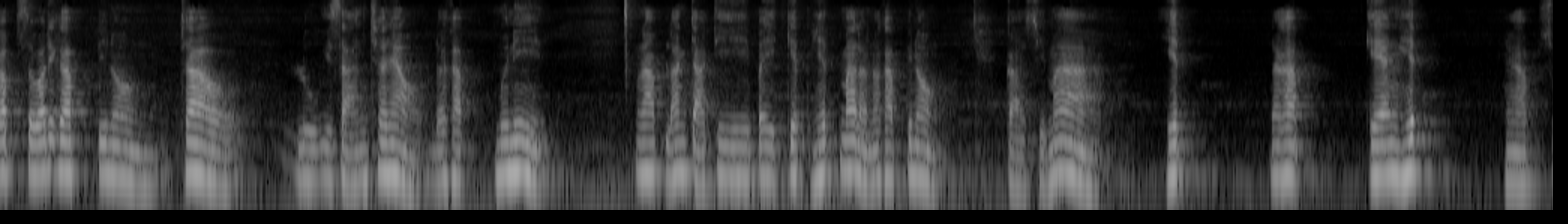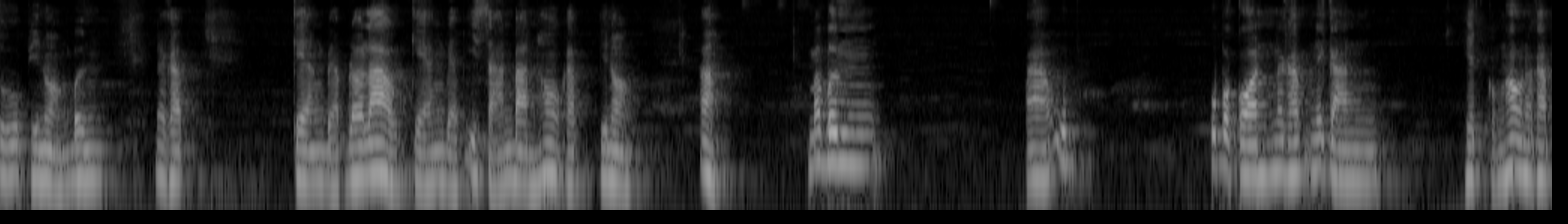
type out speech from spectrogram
ครับสวัสดีครับพี่น้องชาวลูกอีสาน Channel นะครับมื้อนี้นะครับหลังจากที่ไปเก็บเห็ดมาแล้วนะครับ พี่น้องกะสิมาเฮ็ดนะครับ แกงเห็ดนะครับสู่พี่น้องเบิ่งนะครับ แกงแบบเล่าวๆแกงแบบอีสานบานเฮาครับ พี่น้องอะมาเบิ่งอ่าอุปอุปกรณ์นะครับในการเห็ดของเฮานะครับ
